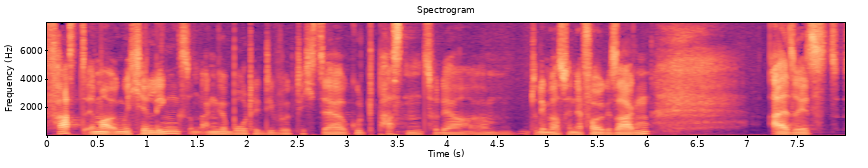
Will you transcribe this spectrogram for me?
fast immer irgendwelche Links und Angebote, die wirklich sehr gut passen zu, der, ähm, zu dem, was wir in der Folge sagen. Also jetzt,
